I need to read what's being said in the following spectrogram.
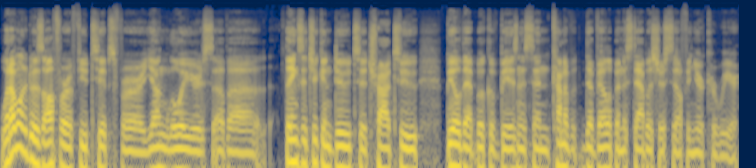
What i want to do is offer a few tips for young lawyers of uh, things that you can do to try to build that book of business and kind of develop and establish yourself in your career.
